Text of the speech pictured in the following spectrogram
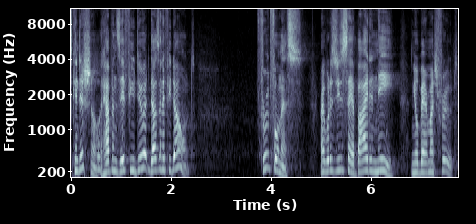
It's conditional. It happens if you do it, doesn't if you don't. Fruitfulness. Right? What does Jesus say? Abide in me, and you'll bear much fruit.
